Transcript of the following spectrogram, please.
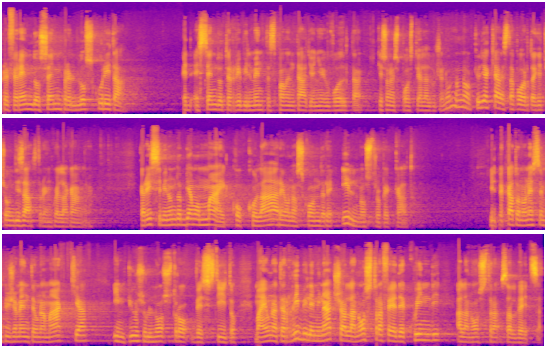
preferendo sempre l'oscurità ed essendo terribilmente spaventati ogni volta che sono esposti alla luce. No, no, no, chiudi a chiave sta porta che c'è un disastro in quella camera. Carissimi, non dobbiamo mai coccolare o nascondere il nostro peccato. Il peccato non è semplicemente una macchia in più sul nostro vestito, ma è una terribile minaccia alla nostra fede e quindi alla nostra salvezza.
